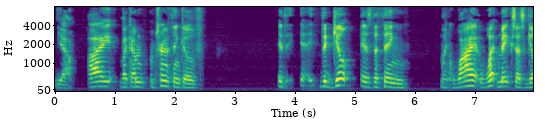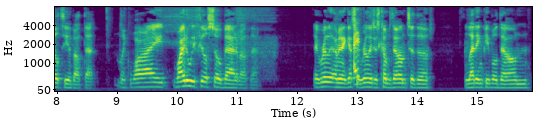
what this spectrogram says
Yeah. I like I'm I'm trying to think of it, it the guilt is the thing like why what makes us guilty about that? Like why why do we feel so bad about that? It really I mean I guess I- it really just comes down to the letting people down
